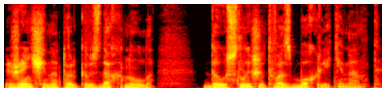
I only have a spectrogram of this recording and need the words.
Женщина только вздохнула. Да услышит вас Бог, лейтенант.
